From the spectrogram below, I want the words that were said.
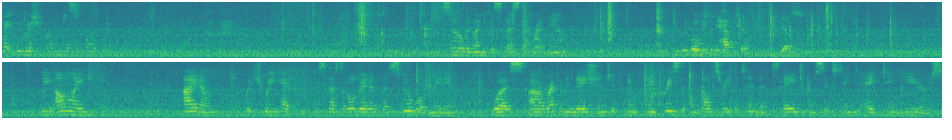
that you wish for him to support. So are we going to discuss that right now? would Well, we to would have to. Yes. The only item which we had discussed a little bit at the school board meeting was a recommendation to in- increase the compulsory attendance age from 16 to 18 years.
